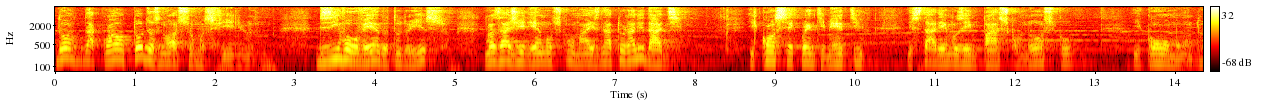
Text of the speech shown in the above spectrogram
do, da qual todos nós somos filhos. Desenvolvendo tudo isso, nós agiremos com mais naturalidade e, consequentemente, estaremos em paz conosco e com o mundo.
